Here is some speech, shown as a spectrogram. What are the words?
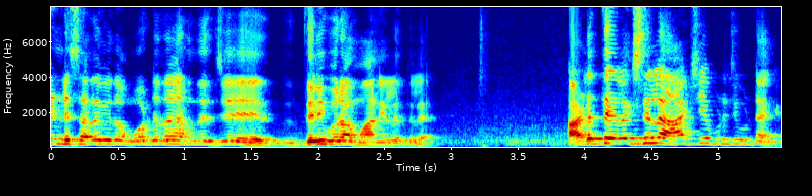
ரெண்டு சதவீதம் ஓட்டு தான் இருந்துச்சு திரிபுரா மாநிலத்தில். அடுத்த எலெக்ஷனில் ஆட்சியை பிடிச்சி விட்டாங்க.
